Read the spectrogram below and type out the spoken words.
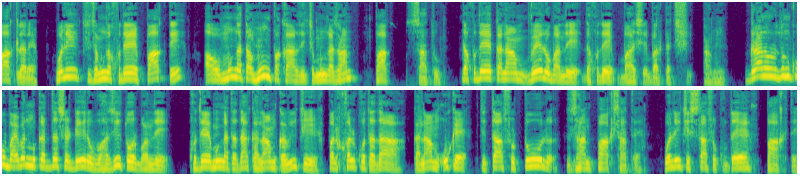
پاک لره ولی چې زمونږ خدای پاک دی او مونږ ته هم پکار دي چې مونږ ځان پاک ساتو د خدای کلام ویلو باندې د خدای باشه برکت شي امين ګران اوردونکو بایبل مقدس ډیر واضح تور باندې خدای مونږ ته دا کلام کوي چې خپل خلکو ته دا کلام وکړي چې تاسو ټول ځان پاک ساتئ ولی چې تاسو خدای پاک دی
